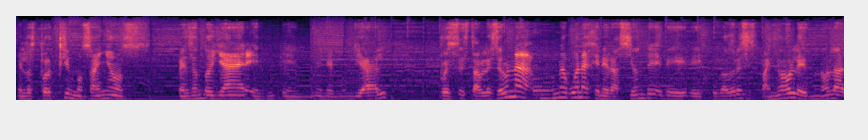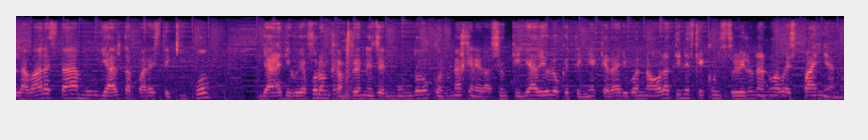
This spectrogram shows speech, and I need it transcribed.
en los próximos años, pensando ya en, en el Mundial, pues establecer una, una buena generación de, de, jugadores españoles, ¿no? La, la, vara está muy alta para este equipo. Ya, digo, ya fueron campeones del mundo con una generación que ya dio lo que tenía que dar. Y bueno, ahora tienes que construir una nueva España, ¿no?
